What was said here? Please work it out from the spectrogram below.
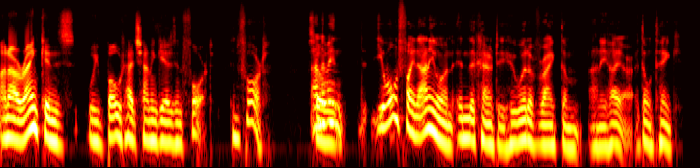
on our rankings, we both had Shannon Gaels in fourth. in fourth. and I mean, you won't find anyone in the county who would have ranked them any higher. I don't think,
